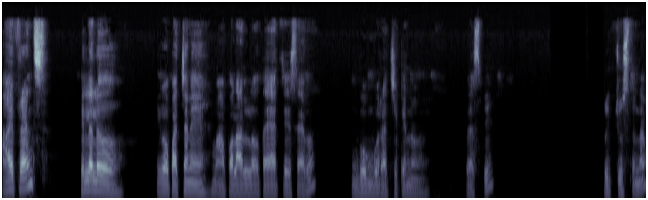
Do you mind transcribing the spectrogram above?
Hi friends. పిల్లలు ఇగో పచ్చని మా పొలాల్లో తయారు చేశారు. Gongura chicken recipe. రుచి చూస్తున్నాం.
